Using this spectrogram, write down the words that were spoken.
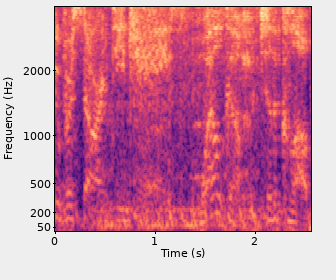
superstar DJs. Welcome to the club.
